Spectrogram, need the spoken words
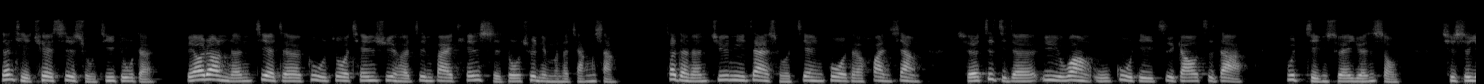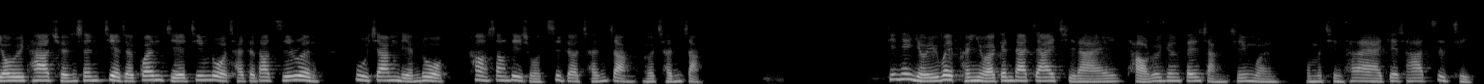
身体却是属基督的。不要让人借着故作谦虚和敬拜天使夺去你们的奖赏。这等人拘泥在所见过的幻象，随自己的欲望无故地自高自大，不紧随元首。其实由于他全身借着关节经络才得到滋润，互相联络。靠上帝所赐的成长而成长。今天有一位朋友要跟大家一起来讨论跟分享经文，我们请他来介绍他自己。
